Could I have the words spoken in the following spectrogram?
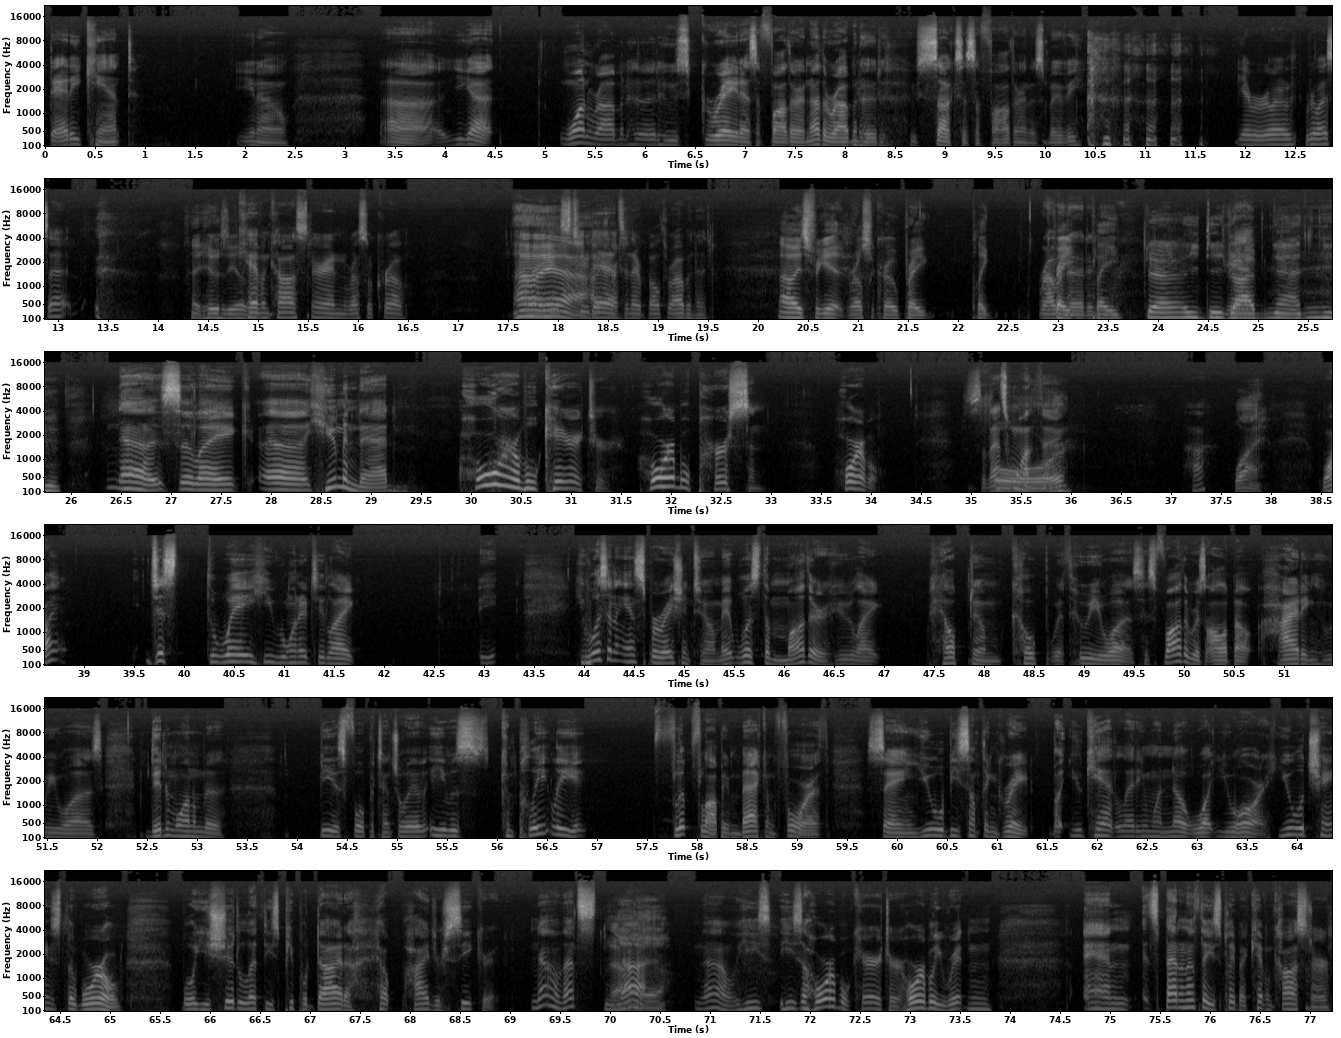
Daddy Kent, you know, uh, you got one Robin Hood who's great as a father, another Robin Hood who sucks as a father in this movie. you ever realize, realize that? Hey, who's the other? Kevin Costner and Russell Crowe. Oh They're yeah, his two I- dads, and they're both Robin Hood. I always forget Russell Crowe played played Robin played, Hood. played yeah, he did Yeah. Robin. Yeah. No, so like uh human dad, horrible character, horrible person, horrible. So that's one thing. Huh? Why? Why? Just the way he wanted to like. He, he wasn't an inspiration to him. It was the mother who like helped him cope with who he was. His father was all about hiding who he was, didn't want him to be his full potential. He was completely flip flopping back and forth, saying, You will be something great, but you can't let anyone know what you are. You will change the world. Well, you should let these people die to help hide your secret. No, that's Ah, not. yeah. No, he's he's a horrible character, horribly written, and it's bad enough that he's played by Kevin Costner.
